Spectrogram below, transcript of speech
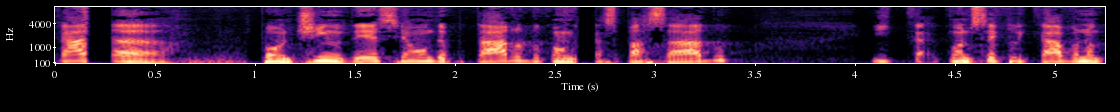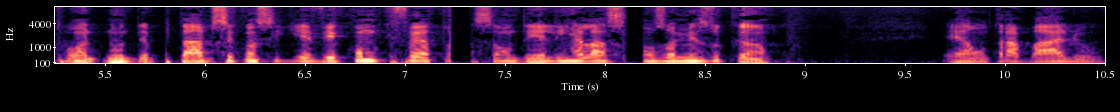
cada pontinho desse é um deputado do Congresso passado, e quando você clicava no, no, deputado, você conseguia ver como que foi a atuação dele em relação aos homens do campo. É um trabalho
